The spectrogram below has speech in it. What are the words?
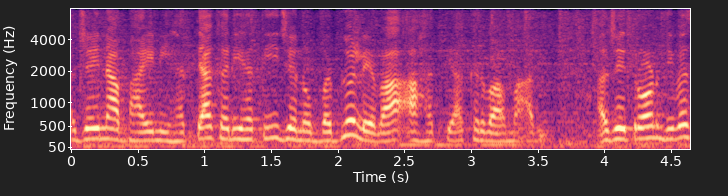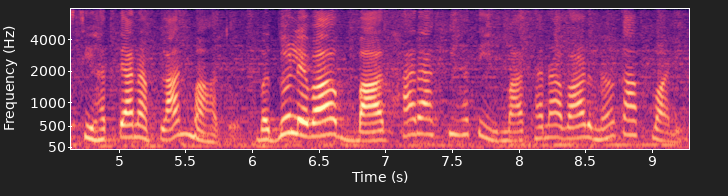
અજયના ભાઈની હત્યા કરી હતી જેનો બદલો લેવા આ હત્યા કરવામાં આવી અજય ત્રણ દિવસથી હત્યાના પ્લાનમાં હતો બદલો લેવા બાધા રાખી હતી માથાના વાળ ન કાપવાની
